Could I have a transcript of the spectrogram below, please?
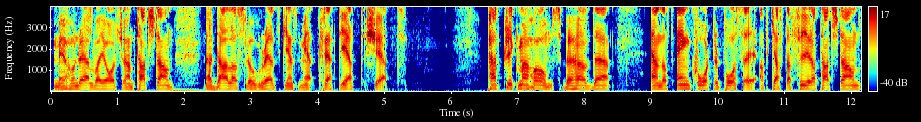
med 111 yards och en touchdown när Dallas slog Redskins med 31-21. Patrick Mahomes behövde endast en quarter på sig att kasta fyra touchdowns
